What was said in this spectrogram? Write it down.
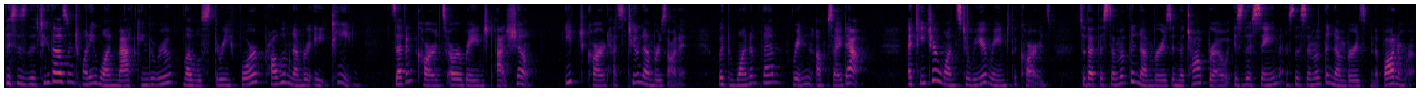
This is the 2021 Math Kangaroo Levels 3-4 problem number 18. Seven cards are arranged as shown. Each card has two numbers on it, with one of them written upside down. A teacher wants to rearrange the cards so that the sum of the numbers in the top row is the same as the sum of the numbers in the bottom row.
